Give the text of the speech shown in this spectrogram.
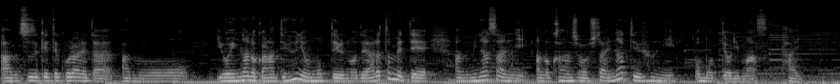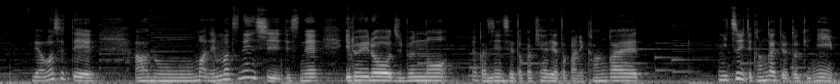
あの続けてこられたあの要因なのかなというふうに思っているので改めてあの皆さんにあの感謝をしたいなというふうに思っております。はいで合わせて、あのまあ、年末年始ですねいろいろ自分のなんか人生とかキャリアとかに考えについて考えてる時に、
